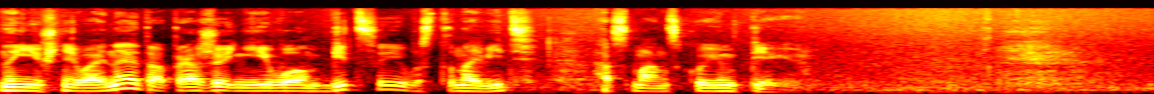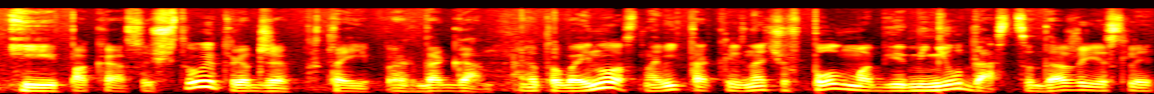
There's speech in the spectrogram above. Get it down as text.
Нынешняя война – это отражение его амбиций восстановить Османскую империю. И пока существует Реджеп Таип Эрдоган, эту войну остановить так или иначе в полном объеме не удастся, даже если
